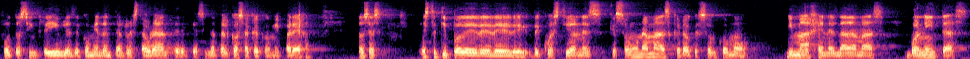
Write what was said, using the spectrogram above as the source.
fotos increíbles de comiendo en tal restaurante, de que haciendo tal cosa que con mi pareja. Entonces, este tipo de, de, de, cuestiones que son una más, creo que son como imágenes nada más bonitas,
